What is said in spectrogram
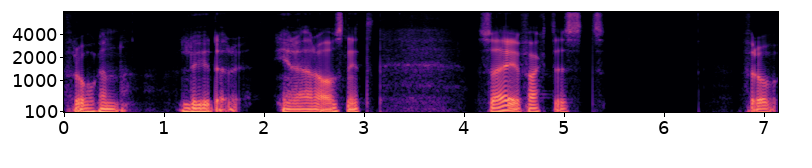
frågan lyder i det här avsnittet. Så är ju faktiskt för att,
